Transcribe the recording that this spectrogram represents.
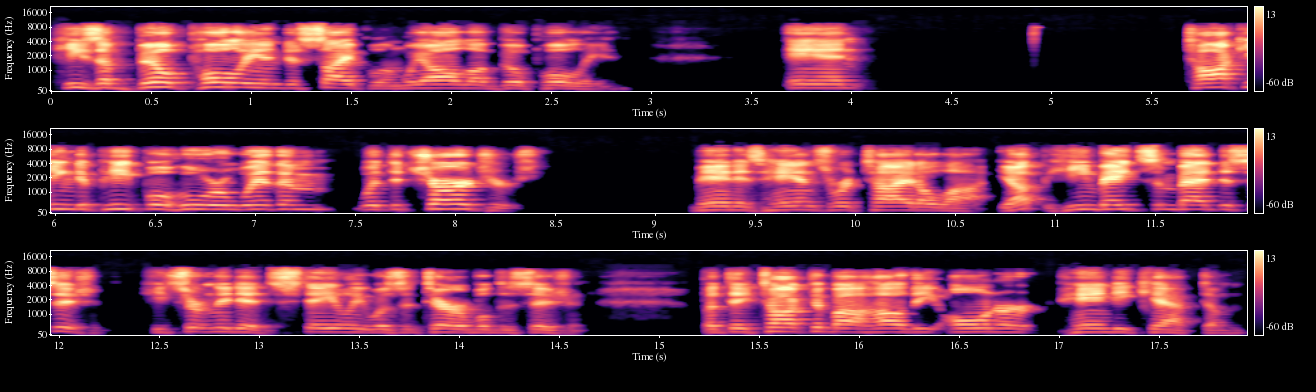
He's a Bill Polian disciple, and we all love Bill Polian. And talking to people who were with him with the Chargers, man, his hands were tied a lot. Yep, he made some bad decisions. He certainly did. Staley was a terrible decision. But they talked about how the owner handicapped him.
